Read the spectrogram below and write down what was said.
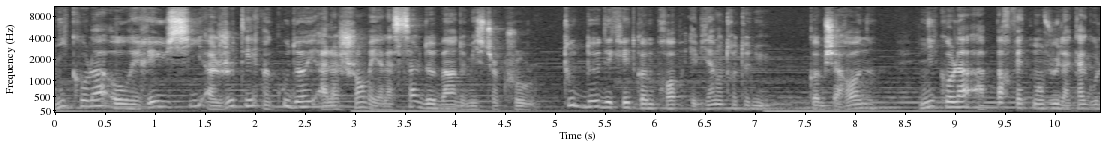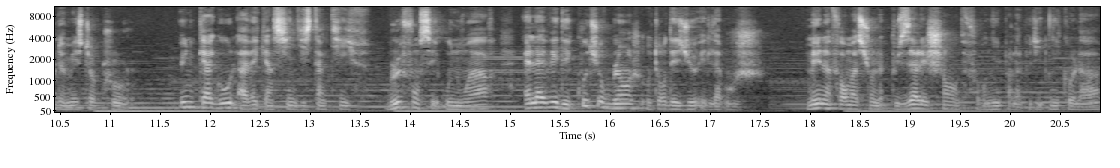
Nicolas aurait réussi à jeter un coup d'œil à la chambre et à la salle de bain de Mr. Krull, toutes deux décrites comme propres et bien entretenues. Comme Sharon, Nicolas a parfaitement vu la cagoule de Mr. Krull. Une cagoule avec un signe distinctif, bleu foncé ou noir, elle avait des coutures blanches autour des yeux et de la bouche. Mais l'information la plus alléchante fournie par la petite Nicolas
